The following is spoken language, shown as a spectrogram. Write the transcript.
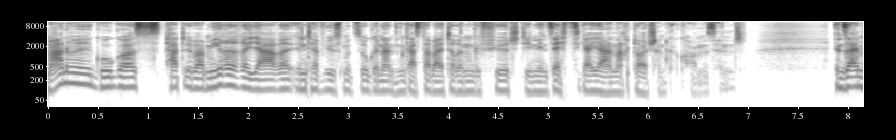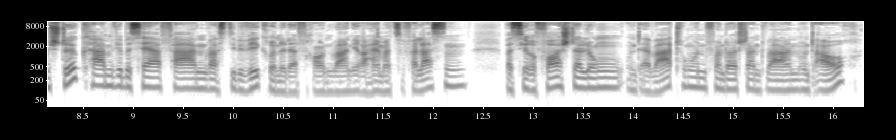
Manuel Gogos hat über mehrere Jahre Interviews mit sogenannten Gastarbeiterinnen geführt, die in den 60er Jahren nach Deutschland gekommen sind. In seinem Stück haben wir bisher erfahren, was die Beweggründe der Frauen waren, ihre Heimat zu verlassen, was ihre Vorstellungen und Erwartungen von Deutschland waren und auch,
